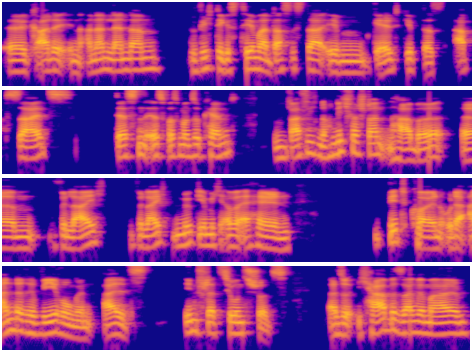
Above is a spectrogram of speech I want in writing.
äh, gerade in anderen Ländern, wichtiges Thema, dass es da eben Geld gibt, das abseits dessen ist, was man so kennt was ich noch nicht verstanden habe, ähm, vielleicht, vielleicht mögt ihr mich aber erhellen, Bitcoin oder andere Währungen als Inflationsschutz. Also ich habe, sagen wir mal,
